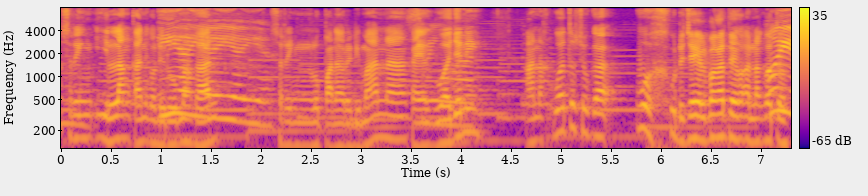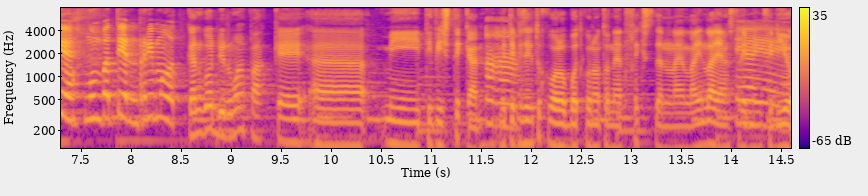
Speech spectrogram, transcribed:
sering hilang kan kalau di iya rumah kan. iya iya iya. Sering lupa naruh di mana. Kayak gua aja nih, anak gua tuh suka wah udah jahil banget ya anak gua Oh tuh. iya ngumpetin remote. Kan gua di rumah pakai eh, Mi TV Stick kan. Mi TV Stick itu kalau buat gua nonton Netflix dan lain-lain lah yang streaming Iya, iya, video.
